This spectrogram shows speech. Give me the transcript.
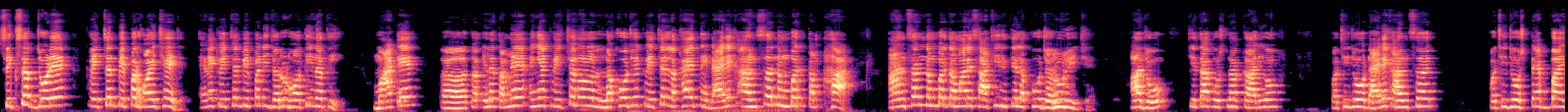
શિક્ષક જોડે ક્વેશ્ચન પેપર હોય છે જ. એને ક્વેશ્ચન પેપરની જરૂર હોતી નથી. માટે એટલે તમે અહીંયા ક્વેશ્ચનો લખો છો ક્વેશ્ચન લખાય જ નહીં. ડાયરેક્ટ આન્સર નંબર હા આન્સર નંબર તમારે સાચી રીતે લખવો જરૂરી છે. આ જો ચેતાકોષના કાર્યો, પછી જો ડાયરેક્ટ આન્સર પછી જો સ્ટેપ બાય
